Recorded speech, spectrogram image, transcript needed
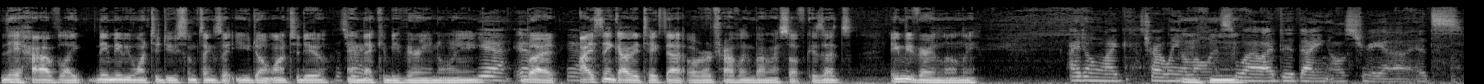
they have like they maybe want to do some things that you don't want to do, and that can be very annoying. Yeah, yeah, but yeah. I think I would take that over traveling by myself because that's it can be very lonely. I don't like traveling alone as well. I did that in Austria. It's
